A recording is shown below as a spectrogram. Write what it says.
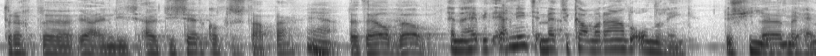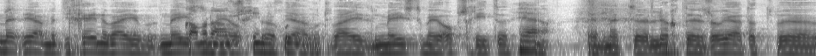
terug te, ja, in die, uit die cirkel te stappen... Ja. dat helpt wel. En dan heb je het echt met de kameraden onderling. Dus hier Eh, die met, ja, met diegene waar je het meeste, mee, op, goede ja, waar je het meeste mee opschieten. Ja. En met eh, luchten en zo, ja, dat eh,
